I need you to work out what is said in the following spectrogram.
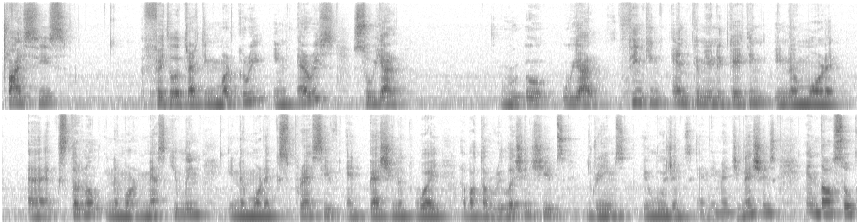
pisces fatal attracting mercury in aries so we are uh, we are thinking and communicating in a more uh, external, in a more masculine, in a more expressive and passionate way about our relationships, dreams, illusions, and imaginations. And also,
